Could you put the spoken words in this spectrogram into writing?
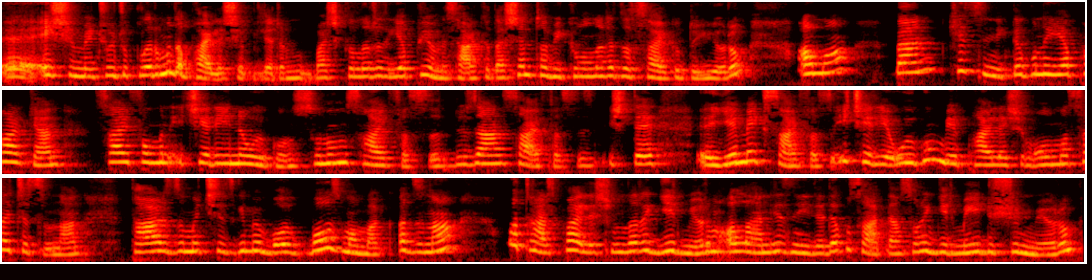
E, eşimi, çocuklarımı da paylaşabilirim. Başkaları yapıyor mesela arkadaşlarım. Tabii ki onlara da saygı duyuyorum. Ama ben kesinlikle bunu yaparken sayfamın içeriğine uygun sunum sayfası, düzen sayfası, işte e, yemek sayfası içeriye uygun bir paylaşım olması açısından tarzımı, çizgimi bozmamak adına o tarz paylaşımlara girmiyorum. Allah'ın izniyle de bu saatten sonra girmeyi düşünmüyorum.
